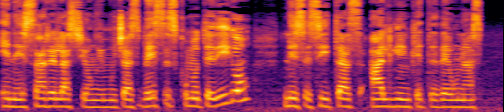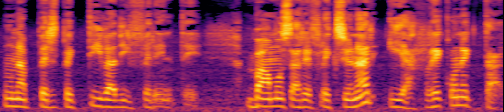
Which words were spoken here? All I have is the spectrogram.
en esa relación. Y muchas veces, como te digo, necesitas alguien que te dé una, una perspectiva diferente. Vamos a reflexionar y a reconectar.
